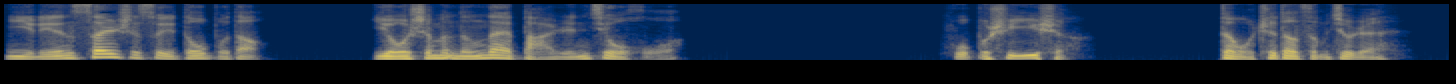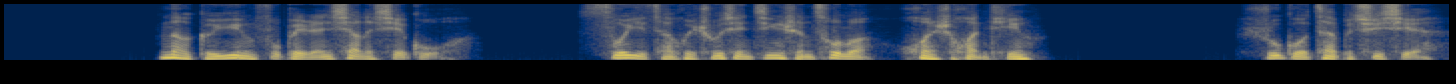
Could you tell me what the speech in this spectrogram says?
你连三十岁都不到，有什么能耐把人救活？我不是医生，但我知道怎么救人。那个孕妇被人下了邪蛊，所以才会出现精神错乱、幻视幻听。如果再不去邪，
